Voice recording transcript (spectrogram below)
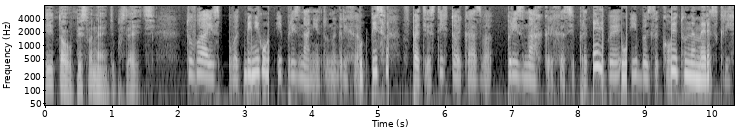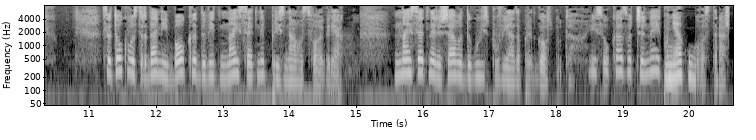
и той описва нейните последици. Това е изповед би никога и признанието на греха. подписва В петия стих той казва Признах греха си пред Е, тебе и беззаконието не скрих. След толкова страдания и болка, Давид най-сетне признава своя грях. Най-сетне решава да го изповяда пред Господа. И се оказва, че не е Понякога толкова страшно.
